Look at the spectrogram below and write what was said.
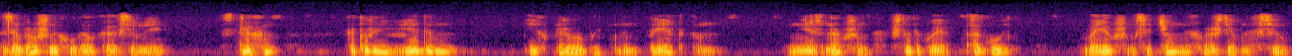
заброшенных уголках земли, страхом, который ведом их первобытным предкам, не знавшим, что такое огонь, боявшимся темных враждебных сил,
